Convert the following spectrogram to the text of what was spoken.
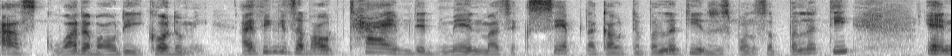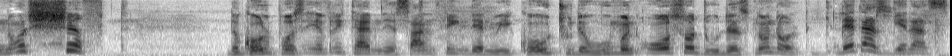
asked what about the economy? I think it's about time that men must accept accountability and responsibility and not shift the goalpost every time there's something, then we go to the woman also do this. No, no, let us get us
